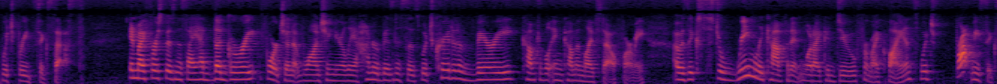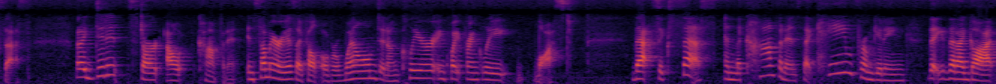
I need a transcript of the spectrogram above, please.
which breeds success? In my first business, I had the great fortune of launching nearly 100 businesses, which created a very comfortable income and lifestyle for me. I was extremely confident in what I could do for my clients, which brought me success. But I didn't start out confident. In some areas, I felt overwhelmed and unclear, and quite frankly, lost. That success and the confidence that came from getting that, that I got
